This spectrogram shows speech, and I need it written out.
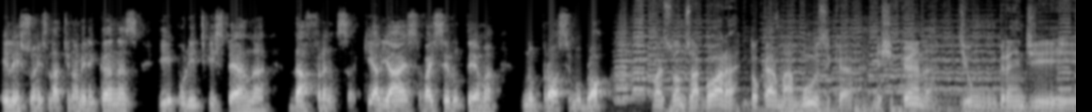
eleições latino-americanas e política externa da França, que, aliás, vai ser o tema no próximo bloco. Nós vamos agora tocar uma música mexicana de um grande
